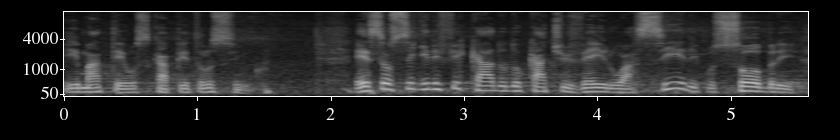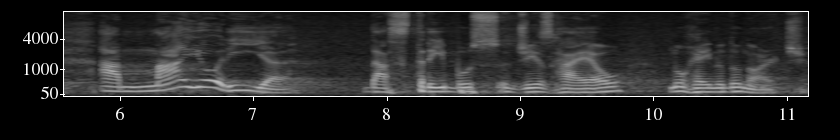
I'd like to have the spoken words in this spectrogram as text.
em Mateus capítulo 5. Esse é o significado do cativeiro assírico sobre a maioria das tribos de Israel no Reino do Norte.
